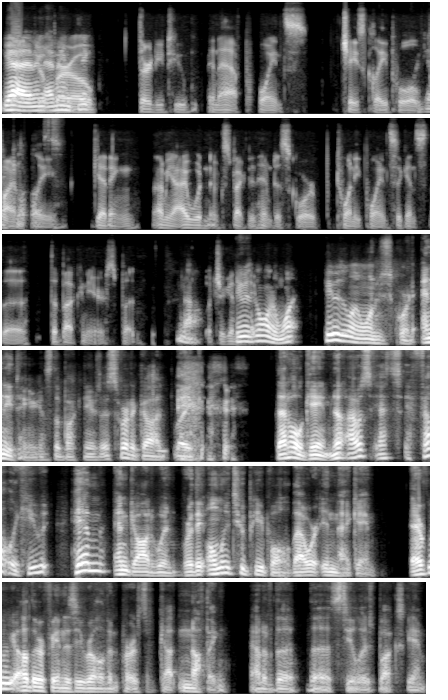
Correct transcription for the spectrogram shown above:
yeah, I mean Joe I mean Burrow, Big- 32 and a half points. Chase Claypool finally getting. I mean, I wouldn't have expected him to score 20 points against the the Buccaneers, but no. what you're gonna he was the only one he was the only one who scored anything against the Buccaneers. I swear to God, like that whole game. No, I was it felt like he him and Godwin were the only two people that were in that game. Every other fantasy relevant person got nothing out of the the Steelers Bucks game.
